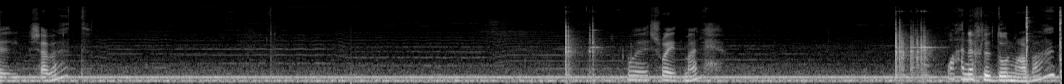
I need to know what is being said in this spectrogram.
الشبت. وشوية ملح. وهنخلط دول مع بعض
